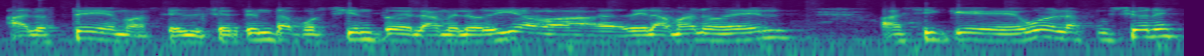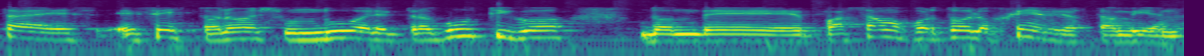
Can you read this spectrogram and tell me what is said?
a los temas. El 70% de la melodía va de la mano de él. Así que, bueno, la fusión esta es, es esto, ¿no? Es un dúo electroacústico donde pasamos por todos los géneros también.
